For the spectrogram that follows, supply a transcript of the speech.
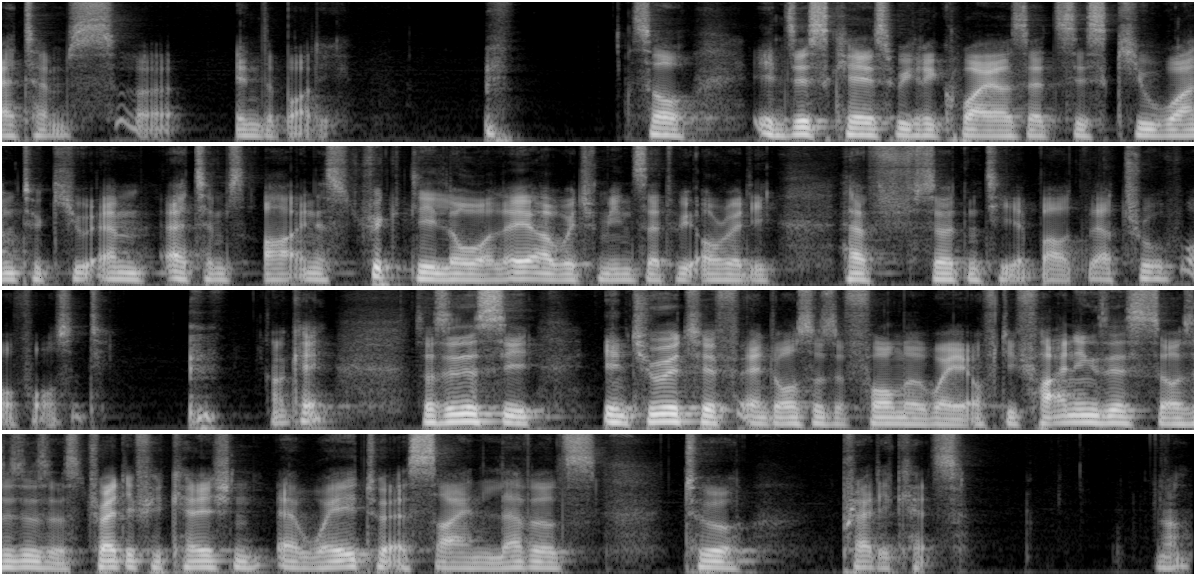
atoms uh, in the body. so in this case, we require that this Q1 to Qm atoms are in a strictly lower layer, which means that we already have certainty about their truth or falsity. Okay, so this is the intuitive and also the formal way of defining this. So this is a stratification, a way to assign levels to predicates. No?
